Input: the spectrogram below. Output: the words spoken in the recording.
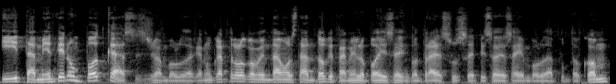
Y también tiene un podcast, Joan Boluda, que nunca te lo comentamos tanto, que también lo podéis encontrar en sus episodios ahí en boluda.com.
